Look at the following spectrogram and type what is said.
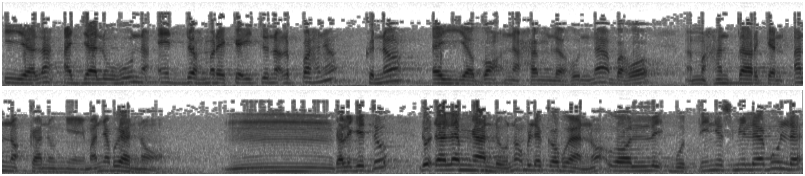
ialah ajaluhunna edah mereka itu nak lepasnya kena ayyadhna hamlahunna bahawa menghantarkan anak kandungnya. Maknanya beranak. Hmm kalau gitu duduk dalam mengandung nak boleh kau beranak rolik butinnya sembilan bulan.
